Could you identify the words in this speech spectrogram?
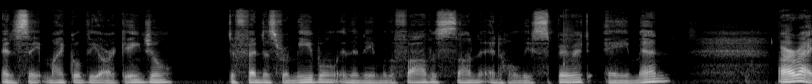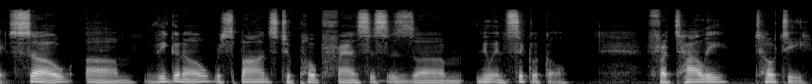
And Saint Michael the Archangel, Defend us from evil in the name of the Father, Son, and Holy Spirit. Amen. All right, so um, Vigano responds to Pope Francis's um, new encyclical, Fratelli Tutti.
